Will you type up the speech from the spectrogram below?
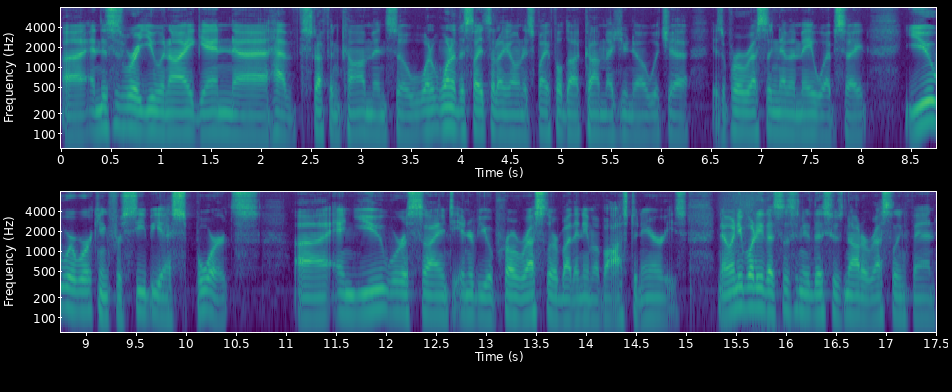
Uh, and this is where you and I, again, uh, have stuff in common. So, one, one of the sites that I own is Fightful.com, as you know, which uh, is a pro wrestling MMA website. You were working for CBS Sports uh, and you were assigned to interview a pro wrestler by the name of Austin Aries. Now, anybody that's listening to this who's not a wrestling fan,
